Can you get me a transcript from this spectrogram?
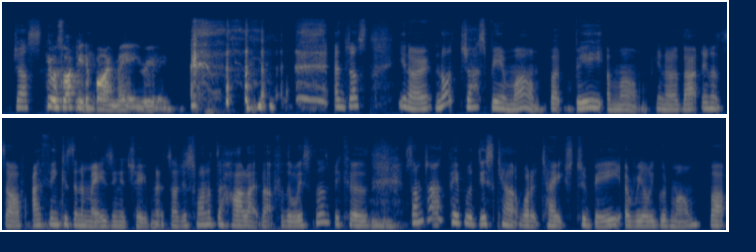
just he was lucky to find me really. and just you know not just be a mom but be a mom you know that in itself i think is an amazing achievement so i just wanted to highlight that for the listeners because mm-hmm. sometimes people discount what it takes to be a really good mom but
